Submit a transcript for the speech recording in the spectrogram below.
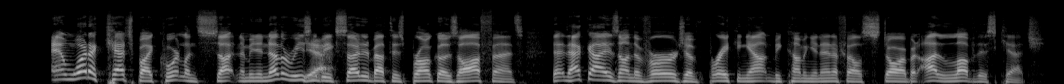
And what a catch by Courtland Sutton. I mean, another reason Yeah. to be excited about this Broncos offense. That that guy is on the verge of breaking out and becoming an NFL star, but I love this catch.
